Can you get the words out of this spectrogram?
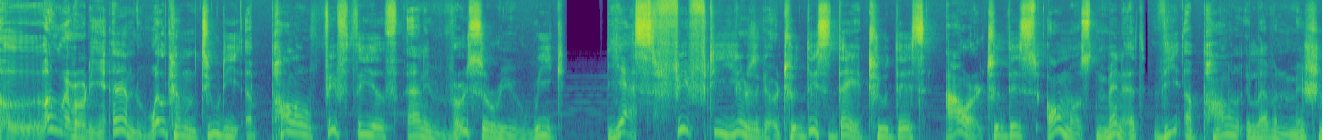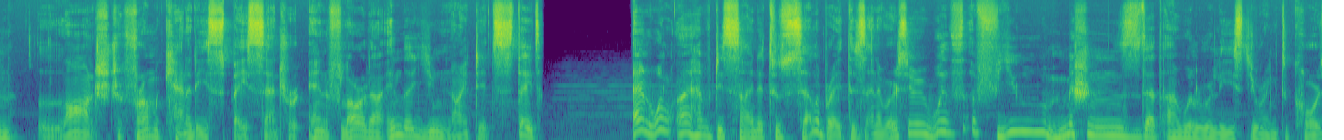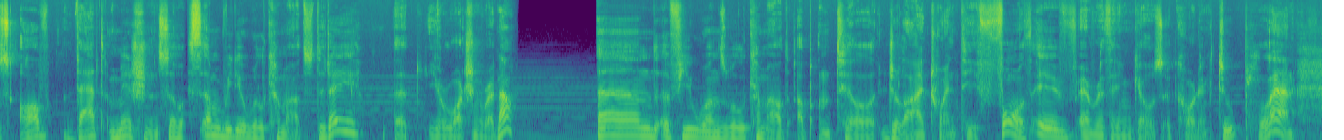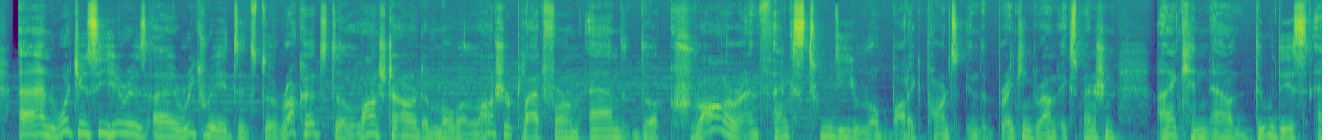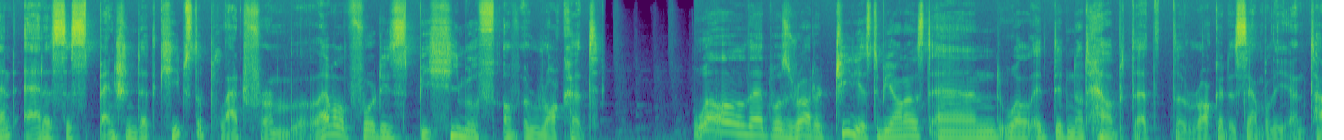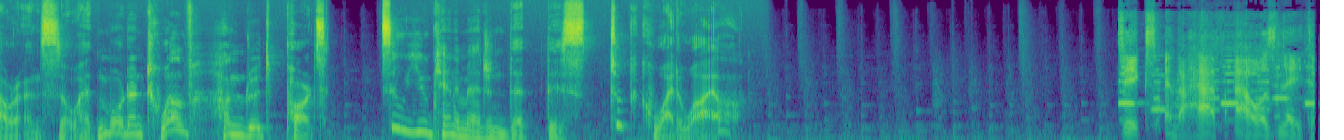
Hello everybody and welcome to the Apollo 50th anniversary week. Yes, 50 years ago, to this day, to this hour, to this almost minute, the Apollo 11 mission launched from Kennedy Space Center in Florida in the United States. And well, I have decided to celebrate this anniversary with a few missions that I will release during the course of that mission. So some video will come out today that you're watching right now, and a few ones will come out up until July 24th if everything goes according to plan. And what you see here is I recreated the rocket, the launch tower, the mobile launcher platform and the crawler and thanks to the robotic parts in the Breaking Ground expansion I can now do this and add a suspension that keeps the platform level for this behemoth of a rocket. Well, that was rather tedious to be honest, and well, it did not help that the rocket assembly and tower and so had more than 1200 parts. So you can imagine that this took quite a while. Six and a half hours later.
